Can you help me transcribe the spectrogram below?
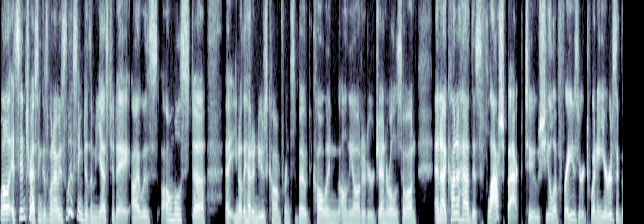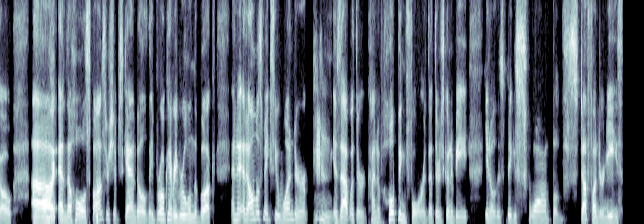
Well, it's interesting because when I was listening to them yesterday, I was almost, uh, uh, you know, they had a news conference about calling on the auditor general and so on. And I kind of had this flashback to Sheila Fraser 20 years ago Oh uh, oh and the whole sponsorship scandal. They broke every rule in the book, and it, it almost makes you wonder: is that what they're kind of hoping for? That there's going to be, you know, this big swamp of stuff underneath,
